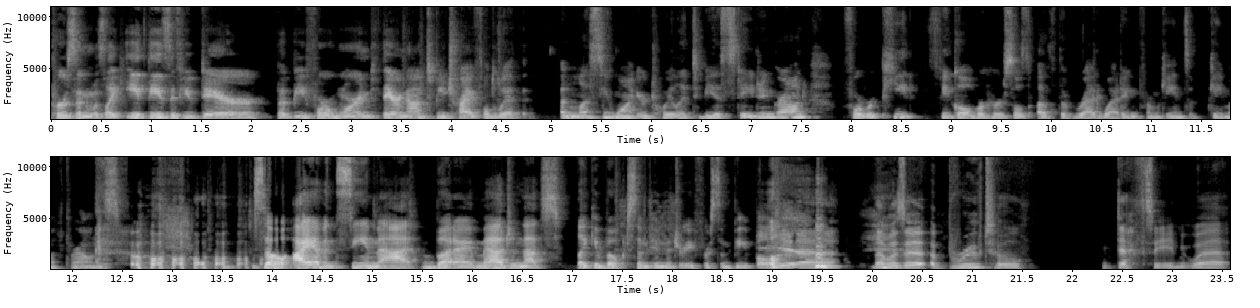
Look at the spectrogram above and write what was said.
person was like, eat these if you dare, but be forewarned they are not to be trifled with unless you want your toilet to be a staging ground for repeat fecal rehearsals of the Red Wedding from Games of Game of Thrones. So I haven't seen that, but I imagine that's like evoked some imagery for some people. yeah, that was a, a brutal death scene where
